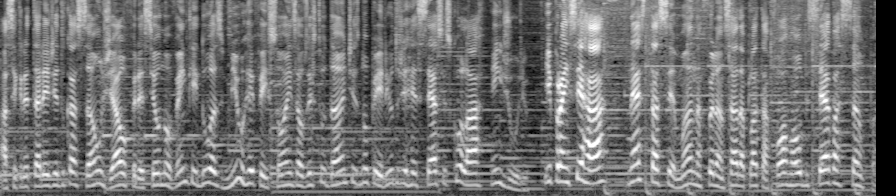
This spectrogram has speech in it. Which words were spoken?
a Secretaria de Educação já ofereceu 92 mil refeições aos estudantes no período de recesso escolar, em julho. E para encerrar, nesta semana foi lançada a plataforma Observa Sampa,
